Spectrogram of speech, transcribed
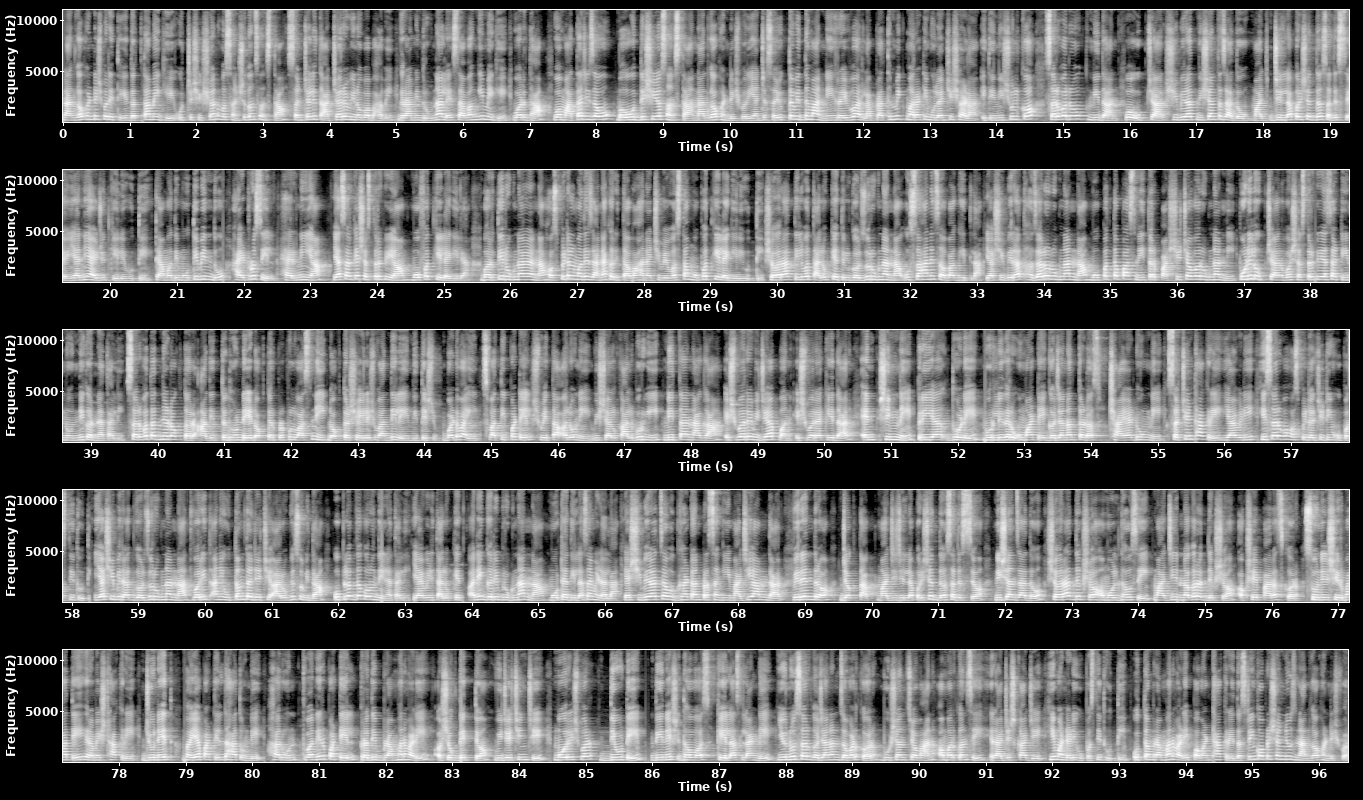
नांदगाव खंडेश्वर येथे दत्ता मेघे उच्च शिक्षण व संशोधन संस्था संचालित आचार्य विनोबा भावे ग्रामीण रुग्णालय सावंगी मेघे वर्धा व माता जिजाऊ बहुउद्देशीय संस्था नांदगाव खंडेश्वर यांच्या संयुक्त विद्यमाने रविवारला प्राथमिक मराठी मुलांची शाळा येथे निशुल्क सर्व रोग निदान व उपचार शिबिरात निशांत जाधव माजी जिल्हा परिषद सदस्य यांनी आयोजित केले होते. त्यामध्ये मोतीबिंदू हायड्रोसिल हेर्निया यासारख्या शस्त्रक्रिया मोफत केल्या गेल्या. भरती रुग्णालयांना हॉस्पिटलमध्ये जाण्याकरिता वाहनाची व्यवस्था मोफत केल्या गेली होती. शहरातील व तालुक्यातील गरजू रुग्णांना उत्साहाने सहभाग घेतला. या शिबिरात हजारो रुग्णांना मोफत तपासणी तर पाचशेच्या वर रुग्णांनी पुढील उपचार व शस्त्रक्रियासाठी नोंदणी करण्यात आली. सर्व तज्ञ doctor Aditya Dhonde doctor Praful Wasnik doctor Shailesh Wandile Nitesh Badwai Swati Patel Shweta Alone Vishal Kalburgi Neeta Naga Aishwarya Vijayapan Aishwarya Kedar N Shingane Priya Dhode Muralidhar Umate Gajanan Tadas Chhaya Dhongane Sachin Thakare यावेळी ही सर्व हॉस्पिटलची team उपस्थित होती. या शिबिरात गरजू रुग्णांना त्वरित आणि उत्तम दर्जाची आरोग्य सुविधा उपलब्ध करून देण्यात आली. यावेळी तालुक्यात अनेक गरीब रुग्णांना मोठा दिलासा मिळाला. या शिबिराच्या उद्घाटन प्रसंगी माजी आमदार वीरेंद्र जगताप माजी जिल्हा परिषद सदस्य निशांत जाधव शहराध्यक्ष अमोल धवसे माजी नगराध्यक्ष अक्षय पारसकर सुनील शिरभाते रमेश ठाकरे जुनेद भैया पाटील दहातोंडे हरुण त्वनीर पटेल प्रदीप ब्राह्मणवाडे अशोक दैत्य विजय चिंचे मोरेश्वर दिवटे दिनेश धवस कैलास लांडे युनुसर गजानन जवळकर भूषण चव्हाण अमर कनसे राजेश काजे ही मंडळी उपस्थित होती. Uttam Brahmanwade Pawan Thakare the string corporation news Nandgaon Khandeshwar.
